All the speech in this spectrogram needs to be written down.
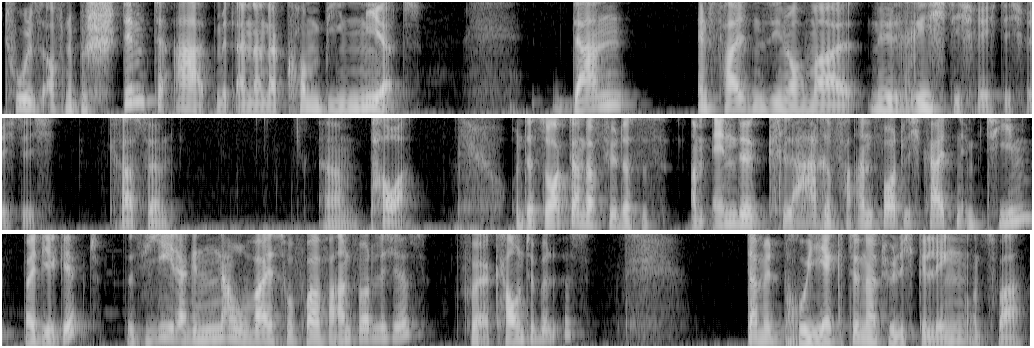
Tools auf eine bestimmte Art miteinander kombiniert, dann entfalten sie nochmal eine richtig, richtig, richtig krasse ähm, Power. Und das sorgt dann dafür, dass es am Ende klare Verantwortlichkeiten im Team bei dir gibt, dass jeder genau weiß, wovor er verantwortlich ist, wofür er accountable ist, damit Projekte natürlich gelingen, und zwar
